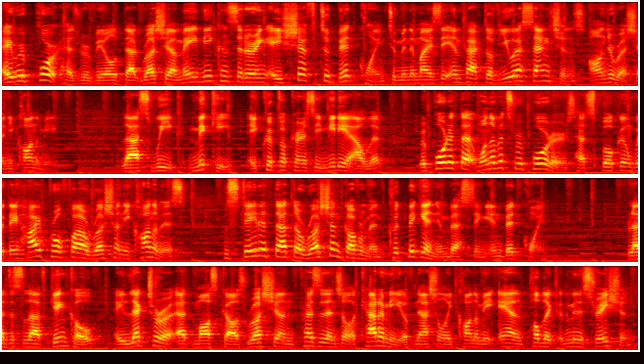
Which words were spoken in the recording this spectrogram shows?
A report has revealed that Russia may be considering a shift to Bitcoin to minimize the impact of US sanctions on the Russian economy. Last week, Micky, a cryptocurrency media outlet, reported that one of its reporters had spoken with a high-profile Russian economist who stated that the Russian government could begin investing in Bitcoin. Vladislav Ginko, a lecturer at Moscow's Russian Presidential Academy of National Economy and Public Administration,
